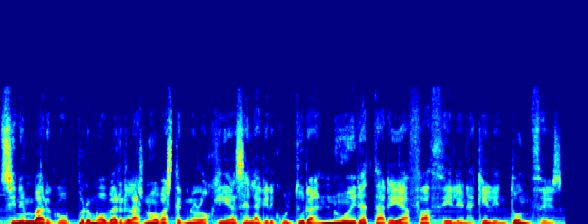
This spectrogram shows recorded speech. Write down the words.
Sin embargo, promover las nuevas tecnologías en la agricultura no era tarea fácil en aquel entonces.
